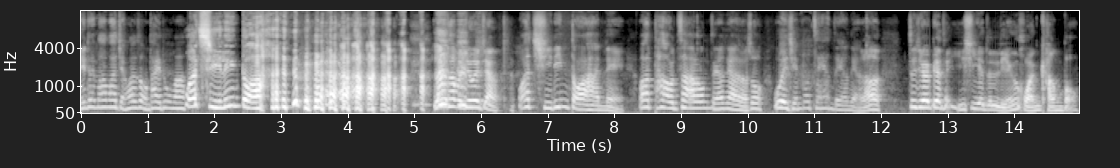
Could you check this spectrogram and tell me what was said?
你对妈妈讲话是这种态度吗？我起领短，然后他们就会讲，我起恁大汉呢，我套叉拢怎样怎样的，说我以前都怎样怎样怎样，然后这就会变成一系列的连环 combo。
